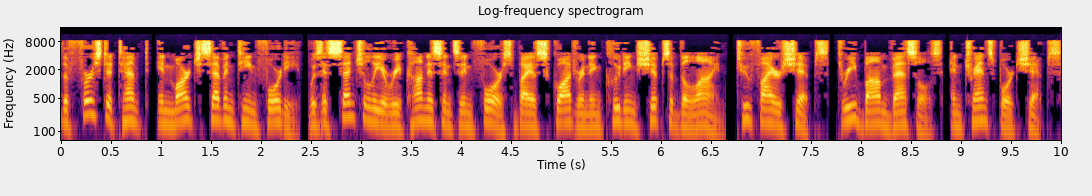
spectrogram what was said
The first attempt, in March 1740, was essentially a reconnaissance in force by a squadron including ships of the line, two fire ships, three bomb vessels, and transport ships.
